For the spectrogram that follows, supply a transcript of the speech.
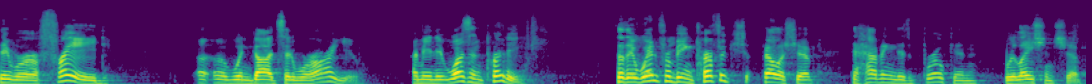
they were afraid uh, uh, when God said, Where are you? I mean, it wasn't pretty. So they went from being perfect fellowship to having this broken relationship.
